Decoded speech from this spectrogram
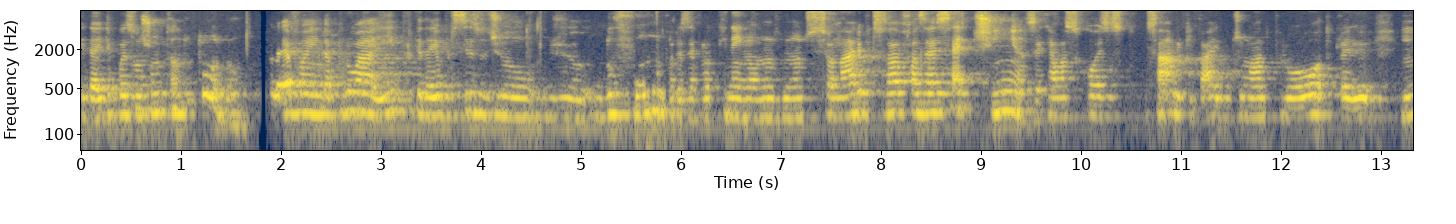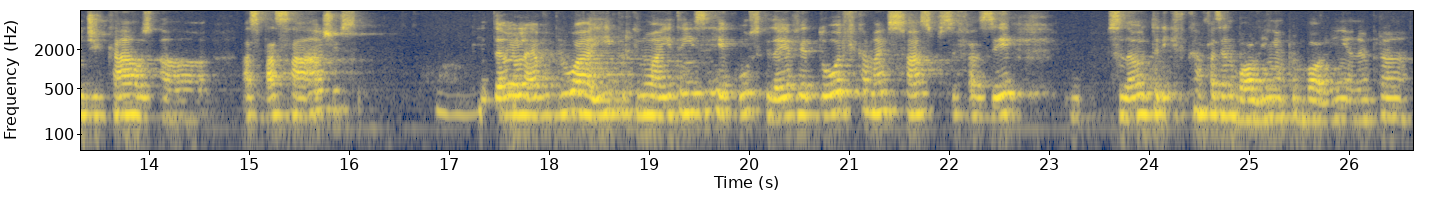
e daí depois vou juntando tudo. Levo ainda para o AI, porque daí eu preciso de, de, do fundo, por exemplo, que nem no, no, dicionário, eu precisava fazer as setinhas, aquelas coisas, sabe, que vai de um lado para o outro, para indicar os, a, as passagens. Então eu levo para o AI, porque no AI tem esse recurso, que daí é vetor, fica mais fácil para você fazer, senão eu teria que ficar fazendo bolinha por bolinha, né, para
